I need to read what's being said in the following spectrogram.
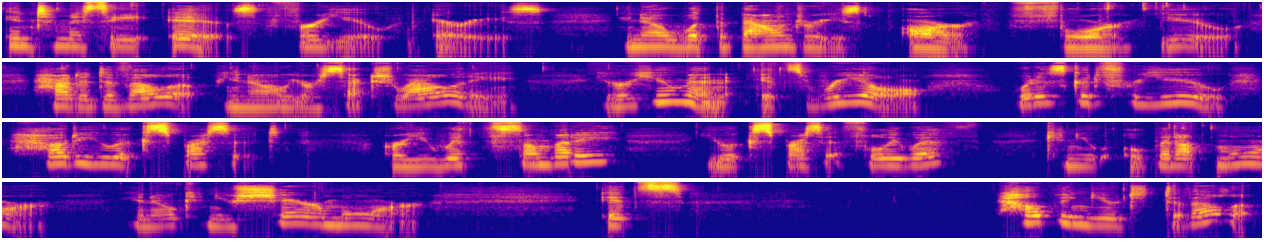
intimacy is for you, Aries, you know, what the boundaries are for you, how to develop, you know, your sexuality. You're human, it's real. What is good for you? How do you express it? Are you with somebody you express it fully with? Can you open up more? You know, can you share more? It's helping you to develop.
